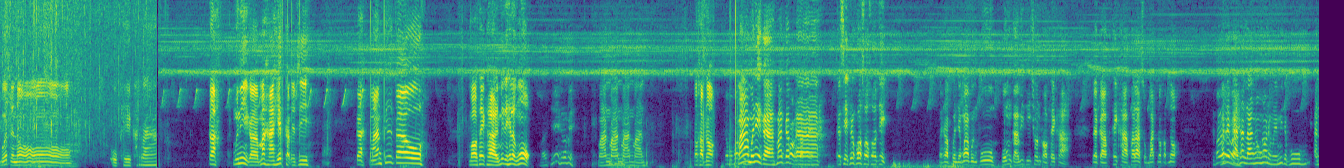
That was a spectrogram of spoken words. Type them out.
เบิดแล้วเนาะ เคครับกะมื้อนี้ก็มาหาเฮ็ดครับเอฟซีกะหมันคือเก่าเมาไทยขายไม่ได้เฮ็ดละโงกมาที่ครับพี่หมันหมันหมันหมันเนาะครับเนาะจะบอกมาว่ามื้อนี้ก็มากับพ่อไปอ่ทำเนี่ยาเกษตรเพียงพอสอสอเจกนะครับเพิ่นจะมาเบิ่งผู้ผมกับวิธีชนเผ่าไทยขาและกับไทยขาพระราชสมบัติเนาะครับเนาะบรรยากาศท่านหล้างห้องเฮาเนี่ยมันมีแต่ผู้อัน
